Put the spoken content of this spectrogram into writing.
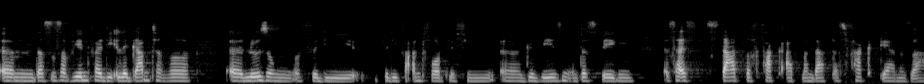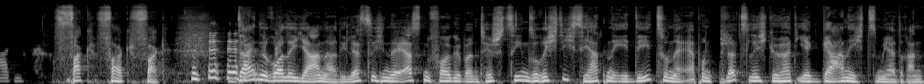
Ähm, das ist auf jeden Fall die elegantere äh, Lösung für die, für die Verantwortlichen äh, gewesen. Und deswegen, es heißt Start the Fuck up. Man darf das Fuck gerne sagen. Fuck, fuck, fuck. Deine Rolle Jana, die lässt sich in der ersten Folge über den Tisch ziehen. So richtig, sie hat eine Idee zu einer App und plötzlich gehört ihr gar nichts mehr dran.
